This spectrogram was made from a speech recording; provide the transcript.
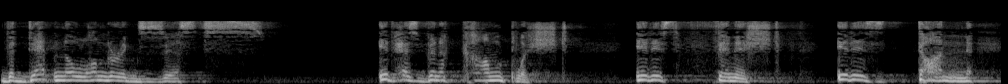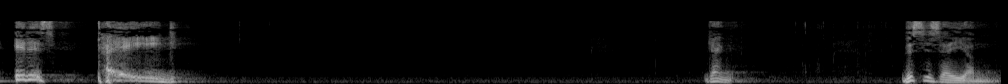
The debt no longer exists. It has been accomplished. It is finished. It is done. It is paid. Gang, this is a um,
